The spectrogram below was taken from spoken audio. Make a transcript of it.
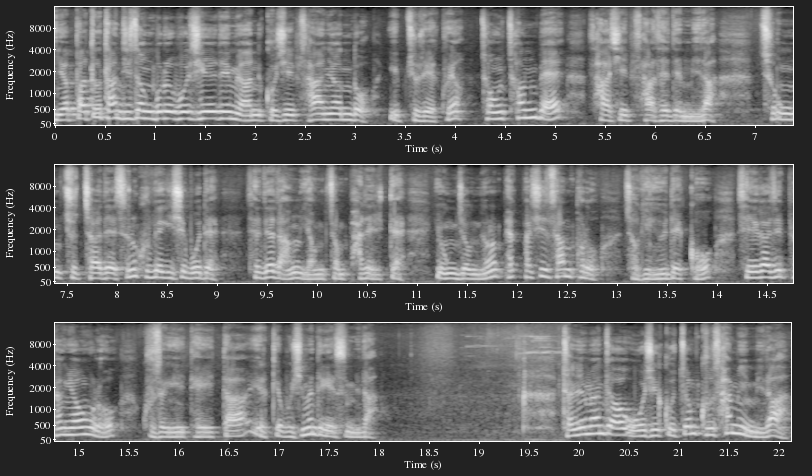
이 아파트 단지 정보를 보시게 되면 94년도 입주했고요. 총 1144세대입니다. 총 주차 대 수는 925대, 세대당 0.81대, 용적률은 183% 적용이 됐고 세 가지 평형으로 구성이 되어 있다 이렇게 보시면 되겠습니다. 전년 면적 59.93입니다.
